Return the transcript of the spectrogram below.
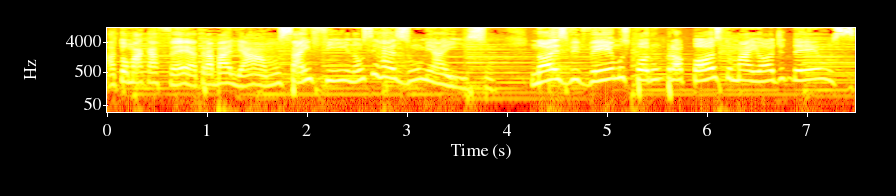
a tomar café, a trabalhar, almoçar, enfim, não se resume a isso. Nós vivemos por um propósito maior de Deus.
